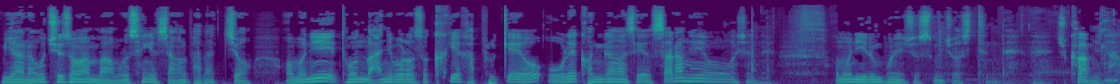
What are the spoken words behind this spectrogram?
미안하고 죄송한 마음으로 생일상을 받았죠. 어머니 돈 많이 벌어서 크게 갚을게요. 오래 건강하세요. 사랑해요. 하셨네요. 어머니 이름 보내주셨으면 좋았을 텐데. 네, 축하합니다.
